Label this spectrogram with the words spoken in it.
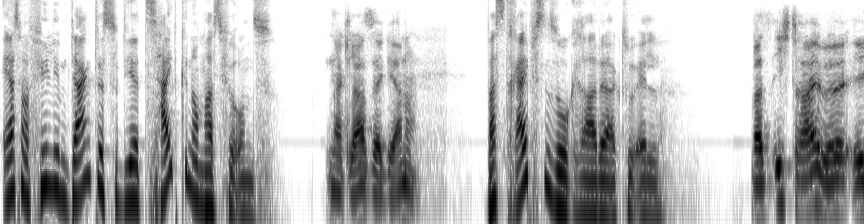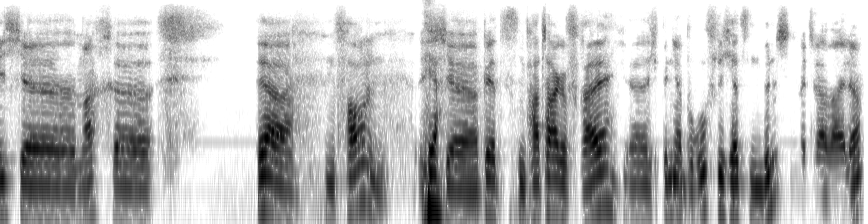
erstmal vielen lieben Dank, dass du dir Zeit genommen hast für uns. Na klar, sehr gerne. Was treibst du so gerade aktuell? Was ich treibe, ich äh, mache äh, ja einen Faulen. Ich äh, habe jetzt ein paar Tage frei. Äh, ich bin ja beruflich jetzt in München mittlerweile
